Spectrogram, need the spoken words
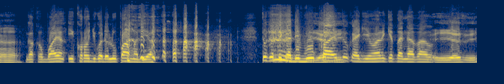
nggak kebayang Ikro juga udah lupa sama dia itu ketika dibuka Iya sih. itu kayak gimana kita nggak tahu iya sih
